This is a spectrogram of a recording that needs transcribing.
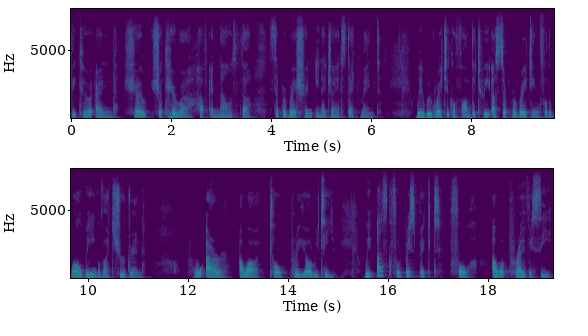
Piqué and Shakira have announced the separation in a joint statement. We regret to confirm that we are separating for the well being of our children, who are our top priority. We ask for respect for our privacy.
